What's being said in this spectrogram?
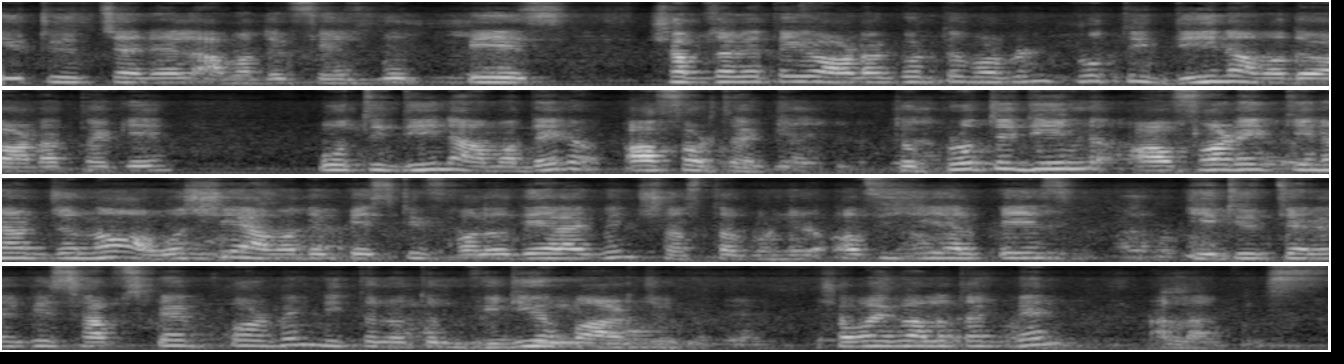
ইউটিউব চ্যানেল আমাদের ফেসবুক পেজ সব জায়গা থেকে অর্ডার করতে পারবেন। প্রতিদিন আমাদের অর্ডার থাকে, প্রতিদিন আমাদের অফার থাকে। তো প্রতিদিন অফারে কেনার জন্য অবশ্যই আমাদের পেজটি ফলো দিয়ে রাখবেন। সস্তা পণ্যের অফিসিয়াল পেজ ইউটিউব চ্যানেলটি সাবস্ক্রাইব করবেন। নিত্য নতুন ভিডিও পাওয়ার জন্য। সবাই ভালো থাকবেন। আল্লাহ হাফিজ।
